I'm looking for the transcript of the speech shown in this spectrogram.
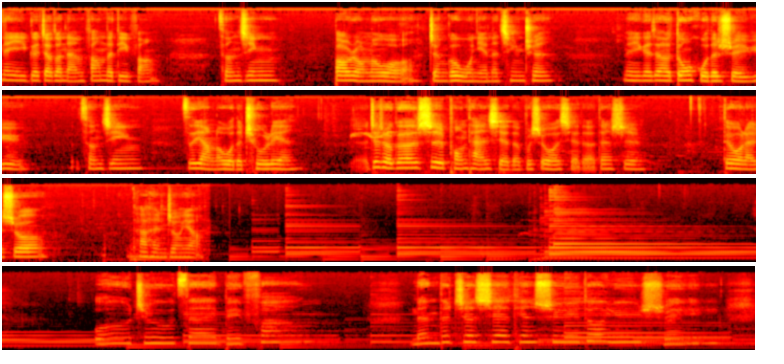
那一个叫做南方的地方，曾经包容了我整个五年的青春。那一个叫做东湖的水域，曾经滋养了我的初恋。这首歌是彭坦写的，不是我写的，但是对我来说，它很重要。我住在北方，难得这些天许多雨水，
